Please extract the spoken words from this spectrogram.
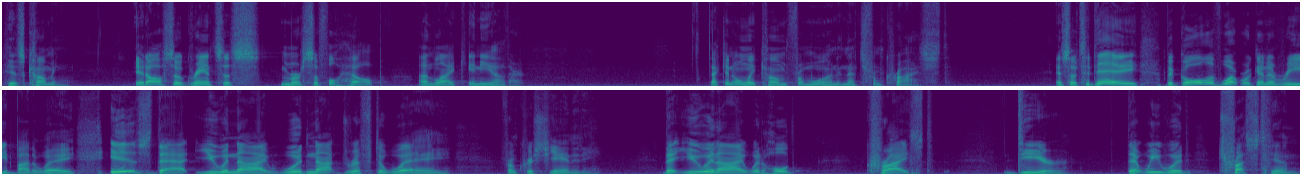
His coming. It also grants us merciful help unlike any other. That can only come from one, and that's from Christ. And so today, the goal of what we're going to read, by the way, is that you and I would not drift away from Christianity. That you and I would hold Christ dear. That we would trust Him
